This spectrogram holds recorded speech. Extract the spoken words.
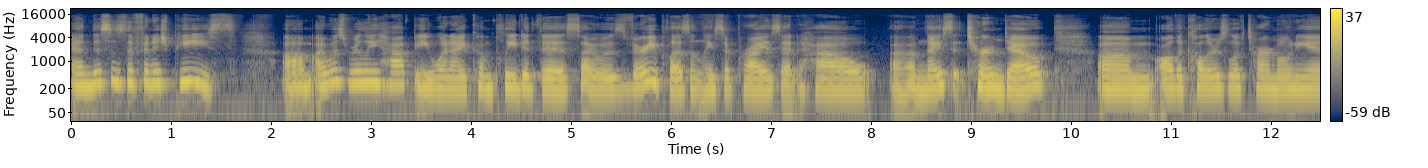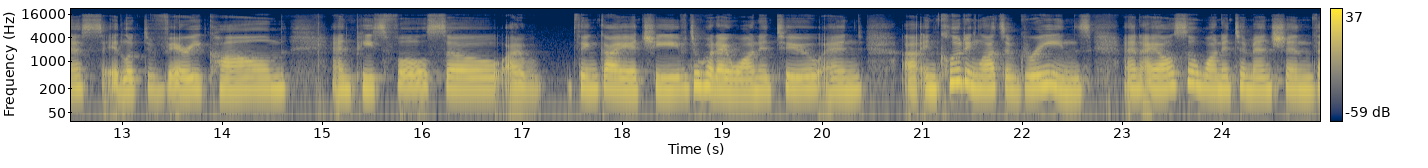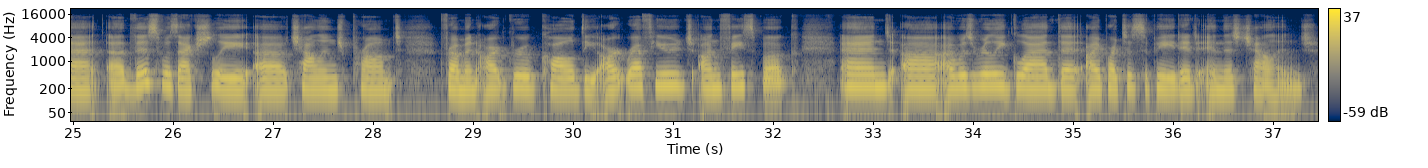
And this is the finished piece. Um, I was really happy when I completed this. I was very pleasantly surprised at how um, nice it turned out. Um, all the colors looked harmonious. It looked very calm and peaceful. So I think I achieved what I wanted to, and uh, including lots of greens. And I also wanted to mention that uh, this was actually a challenge prompt from an art group called the Art Refuge on Facebook. And uh, I was really glad that I participated in this challenge.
